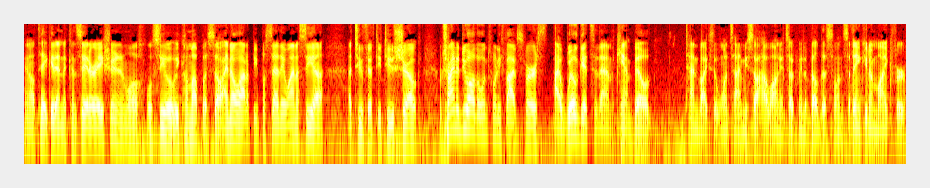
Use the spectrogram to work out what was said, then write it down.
and I'll take it into consideration, and we'll we'll see what we come up with. So I know a lot of people said they want to see a, a 252 stroke. I'm trying to do all the 125s first. I will get to them. I Can't build 10 bikes at one time. You saw how long it took me to build this one. So thank you to Mike for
